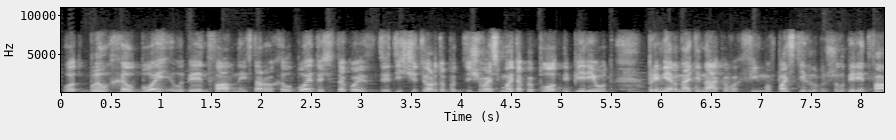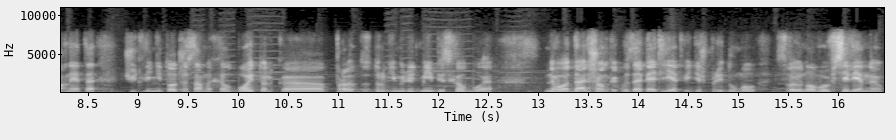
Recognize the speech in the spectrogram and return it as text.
вот был Хеллбой, Лабиринт Фавна и второй Хеллбой, то есть такой с 2004 по 2008 такой плотный период примерно одинаковых фильмов по стилю, потому что Лабиринт Фавна это чуть ли не тот же самый Хеллбой, только про, с другими людьми без Хеллбоя. Ну вот, дальше он как бы за 5 лет, видишь, придумал свою новую вселенную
